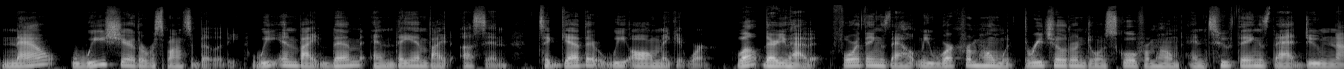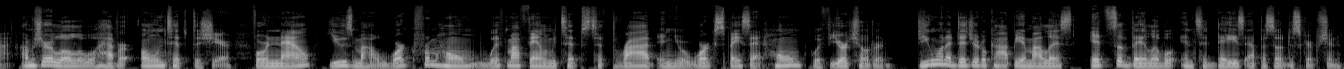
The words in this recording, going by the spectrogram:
Now we share the responsibility. We invite them and they invite us in. Together, we all make it work. Well, there you have it. Four things that help me work from home with three children doing school from home, and two things that do not. I'm sure Lola will have her own tips to share. For now, use my work from home with my family tips to thrive in your workspace at home with your children. Do you want a digital copy of my list? It's available in today's episode description.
